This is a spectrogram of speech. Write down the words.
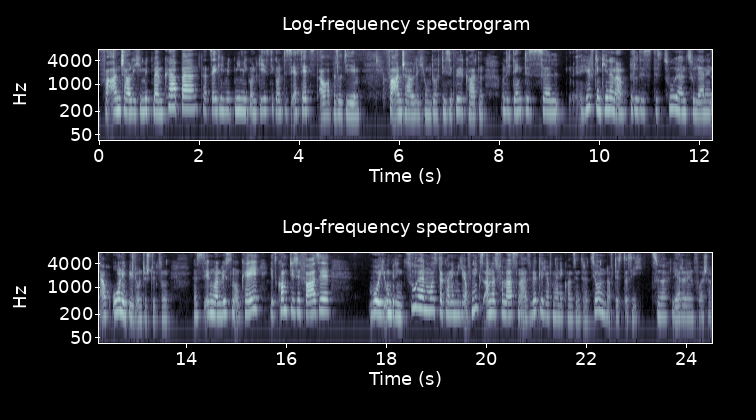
veranschauliche mit meinem Körper, tatsächlich mit Mimik und Gestik und das ersetzt auch ein bisschen die Veranschaulichung durch diese Bildkarten. Und ich denke, das äh, hilft den Kindern auch ein bisschen das, das Zuhören zu lernen, auch ohne Bildunterstützung. Dass sie irgendwann wissen, okay, jetzt kommt diese Phase, wo ich unbedingt zuhören muss, da kann ich mich auf nichts anderes verlassen, als wirklich auf meine Konzentration und auf das, dass ich zur Lehrerin vorschaue.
